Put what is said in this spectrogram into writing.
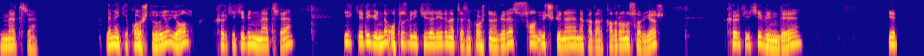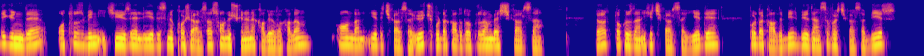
metre. Demek ki koştuğu yol 42 bin metre. İlk 7 günde 30.257 metresini koştuğuna göre son 3 güne ne kadar kalır onu soruyor. 42 bindi. 7 günde 30.257'sini koşarsa son 3 güne ne kalıyor bakalım. 10'dan 7 çıkarsa 3. Burada kaldı 9'dan 5 çıkarsa 4. 9'dan 2 çıkarsa 7. Burada kaldı 1. 1'den 0 çıkarsa 1.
